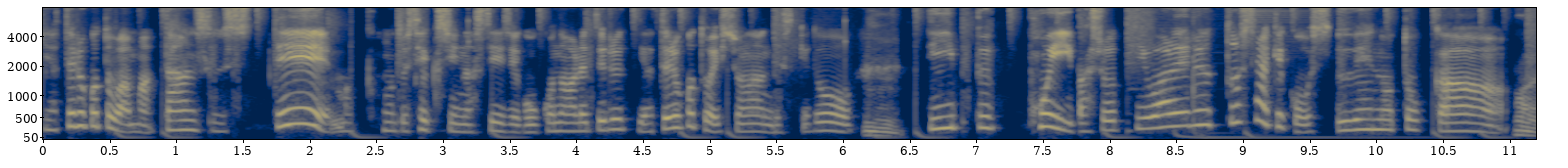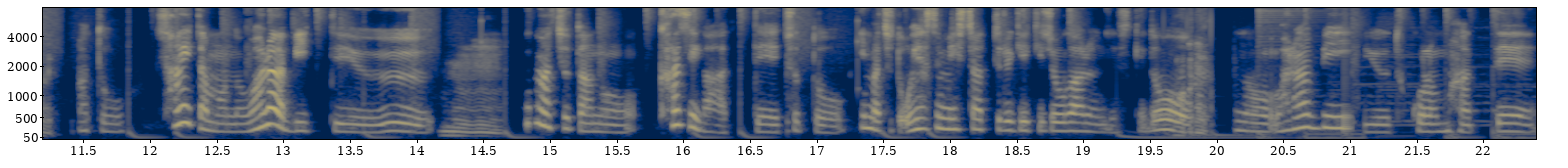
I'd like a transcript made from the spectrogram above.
やってることはまあダンスして、まあ、本当にセクシーなステージが行われてるってやってることは一緒なんですけど、うん、ディープっぽい場所って言われるとしては結構上野とか、はい、あと埼玉の蕨っていう、うんうん、今ちょっとあの火事があってちょっと今ちょっとお休みしちゃってる劇場があるんですけど、はい、あの蕨っていうところもあって、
